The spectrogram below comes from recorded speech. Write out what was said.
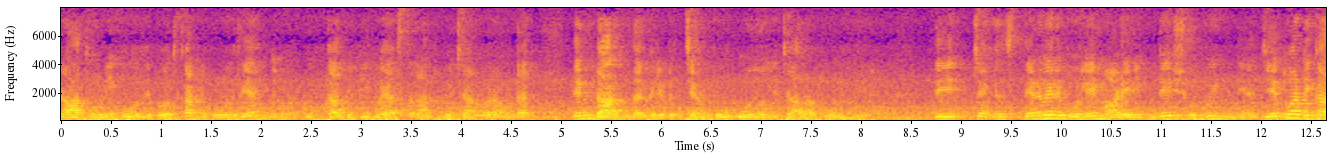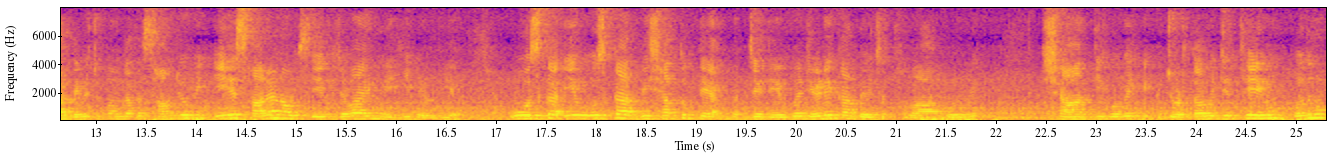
ਰਾਤ ਨੂੰ ਨਹੀਂ ਬੋਲਦੇ ਬਹੁਤ ਘੱਟ ਬੋਲਦੇ ਆ। ਜਿਵੇਂ ਕਿ ਕੁੱਤਾ, ਬਿੱਲੀ ਕੋਈ ਇਸ ਤਰ੍ਹਾਂ ਦਾ ਕੋਈ ਜਾਨਵਰ ਆਉਂਦਾ ਤੇ ਇਹਨੂੰ ਡਰ ਹੁੰਦਾ ਮੇਰੇ ਬੱਚਿਆਂ ਨੂੰ ਤੋਂ ਉਦੋਂ ਹੀ ਜ਼ਿਆਦਾ ਬੋਲਦੇ ਆ। ਤੇ ਚ- ਦਿਨ ਵੇਲੇ ਬੋਲੇ ਮਾੜੇ ਨਹੀਂ ਹੁੰਦੇ, ਸ਼ੁਭ ਹੀ ਹੁੰਦੇ ਆ। ਜੇ ਤੁਹਾਡੇ ਘਰ ਦੇ ਵਿੱਚ ਪਾਉਂਦਾ ਤਾਂ ਸਮਝੋ ਵੀ ਇਹ ਸਾਰਿਆਂ ਨਾਲੋਂ ਸੇਫ ਜਗ੍ਹਾ ਇਹਨੂੰ ਇਹੀ ਮਿਲਦੀ ਹੈ। ਉਸ ਘਰ ਇਹ ਉਸ ਘਰ ਦੀ ਛੱਤ ਉੱਤੇ ਬੱਚੇ ਦੇਊਗਾ, ਜਿਹੜੇ ਘਰ ਦੇ ਵਿੱਚ ਥਵਾਕ ਹੋਵੇ ਸ਼ਾਂਤੀ ਹੋਵੇ, ਇੱਕ ਜੁੜਤਾ ਹੋਵੇ, ਜਿੱਥੇ ਇਹਨੂੰ ਖੁਦ ਨੂੰ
